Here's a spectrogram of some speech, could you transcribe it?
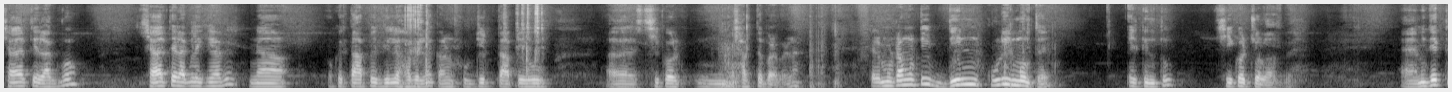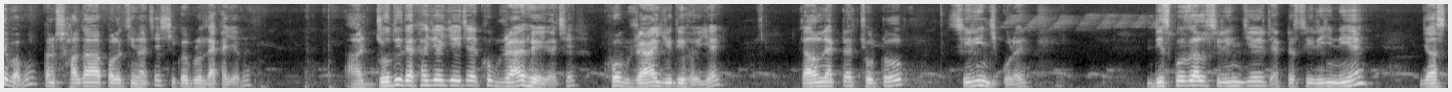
ছায়াতে রাখব। ছায়াতে রাখলে কী হবে? না, ওকে তাপে দিলে হবে না, কারণ সূর্যের তাপেও শিকড় ছাড়তে পারবে না। তাহলে মোটামুটি দিন কুড়ির মধ্যে এর কিন্তু শিকড় চলে আসবে। আমি দেখতে পাবো, কারণ সাদা পলিথিন আছে, শিকড়গুলো দেখা যাবে। আর যদি দেখা যায় যে এটা খুব ড্রাই হয়ে গেছে, খুব ড্রাই যদি হয়ে যায়, তাহলে একটা ছোট সিরিঞ্জ করে ডিসপোজাল সিরিঞ্জের একটা সিরিঞ্জ নিয়ে জাস্ট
